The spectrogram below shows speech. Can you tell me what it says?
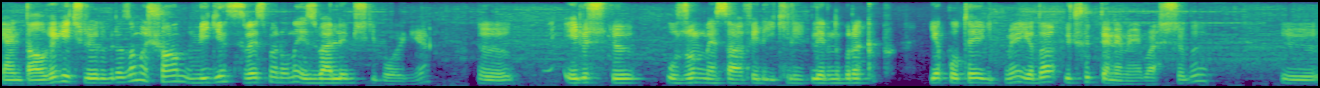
Yani dalga geçiliyordu biraz ama şu an Wiggins resmen onu ezberlemiş gibi oynuyor. e, el üstü uzun mesafeli ikiliklerini bırakıp ya potaya gitmeye ya da üçlük denemeye başladı. E,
